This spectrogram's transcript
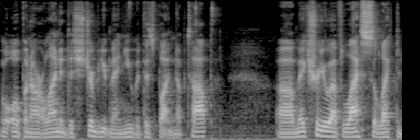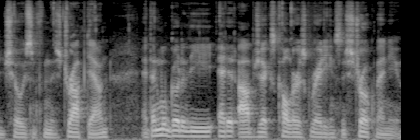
We'll open our align and distribute menu with this button up top uh, make sure you have last selected chosen from this drop down and then we'll go to the edit objects colors gradients and stroke menu.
